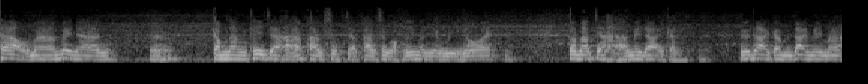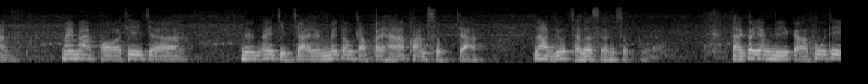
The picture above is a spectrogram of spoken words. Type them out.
ถ้าออกมาไม่นานกำลังที่จะหาความสุขจากความสงบนี้มันยังมีน้อย ก็มักจะหาไม่ได้กัน หรือได้ก็ได้ไม่มาก ไม่มากพอที่จะดึงให้จิตใจไม่ต้องกลับไปหาความสุขจากลาบยศสารเสริญสุข แต่ก็ยังดีกับผู้ที่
